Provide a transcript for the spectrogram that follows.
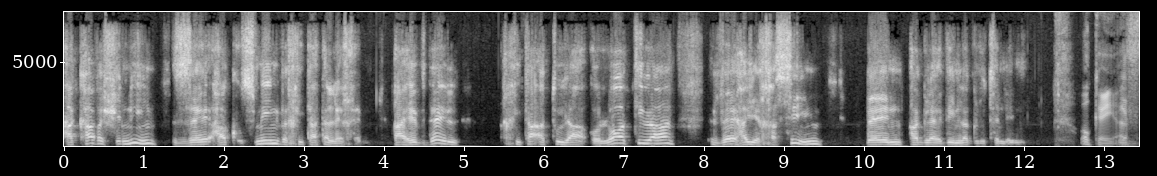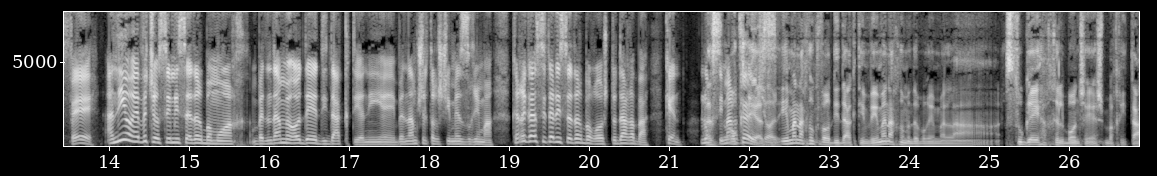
הקו השני זה הכוסמין וחיטת הלחם. ההבדל, חיטה עטויה או לא עטויה, והיחסים בין הגליידין לגלוטנין. אוקיי, אז יפה. אני אוהבת שעושים לי סדר במוח. בן אדם מאוד אה, דידקטי, אני אה, בן אדם של תרשימי זרימה. כרגע עשית לי סדר בראש, תודה רבה. כן, לוקסי, אז מה רצית אוקיי, לשאול? אז אם אנחנו כבר דידקטים, ואם אנחנו מדברים על סוגי החלבון שיש בחיטה,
